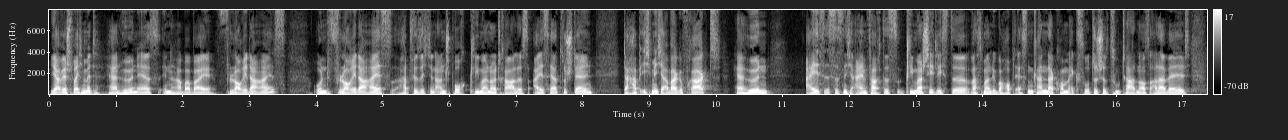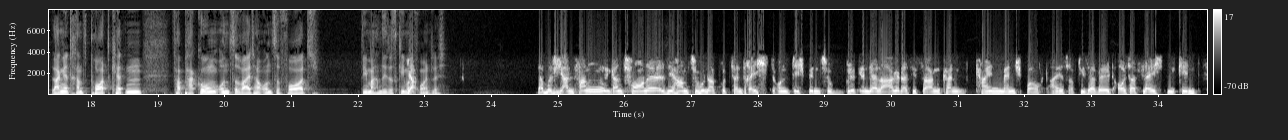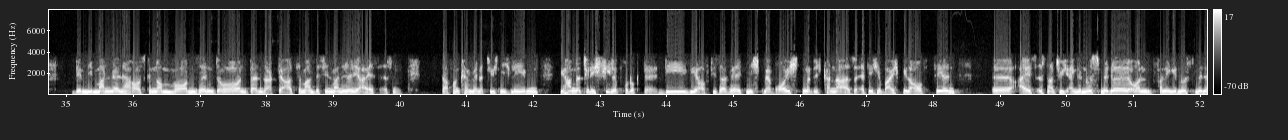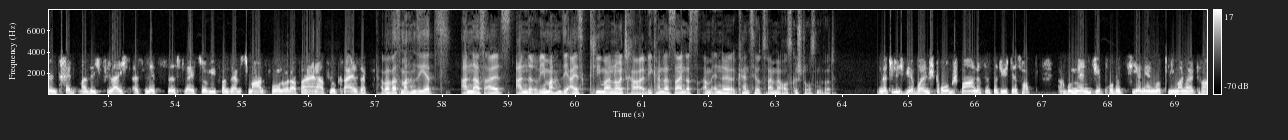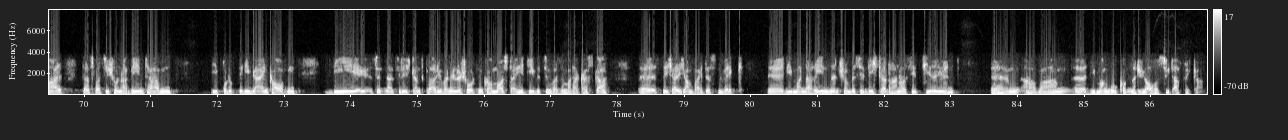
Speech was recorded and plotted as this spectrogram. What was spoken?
Ja, wir sprechen mit Herrn Höhn. Er ist Inhaber bei Florida Eis. Und Florida Eis hat für sich den Anspruch, klimaneutrales Eis herzustellen. Da habe ich mich aber gefragt, Herr Höhn, Eis ist es nicht einfach das klimaschädlichste, was man überhaupt essen kann? Da kommen exotische Zutaten aus aller Welt, lange Transportketten, Verpackung und so weiter und so fort. Wie machen Sie das klimafreundlich? Da muss ich anfangen, ganz vorne. Sie haben zu 100 Prozent recht und ich bin zum Glück in der Lage, dass ich sagen kann, kein Mensch braucht Eis auf dieser Welt, außer vielleicht ein Kind, dem die Mandeln herausgenommen worden sind und dann sagt der Arzt immer ein bisschen Vanilleeis essen. Davon können wir natürlich nicht leben. Wir haben natürlich viele Produkte, die wir auf dieser Welt nicht mehr bräuchten und ich kann da also etliche Beispiele aufzählen. Äh, Eis ist natürlich ein Genussmittel und von den Genussmitteln trennt man sich vielleicht als letztes, vielleicht so wie von seinem Smartphone oder von einer Flugreise. Aber was machen Sie jetzt anders als andere? Wie machen Sie Eis klimaneutral? Wie kann das sein, dass am Ende kein CO2 mehr ausgestoßen wird? Natürlich, wir wollen Strom sparen, das ist natürlich das Hauptargument. Wir produzieren ja nur klimaneutral das, was Sie schon erwähnt haben. Die Produkte, die wir einkaufen, die sind natürlich ganz klar, die Vanilleschoten kommen aus Tahiti bzw. Madagaskar, äh, ist sicherlich am weitesten weg. Äh, die Mandarinen sind schon ein bisschen dichter dran aus Sizilien, ähm, aber äh, die Mango kommt natürlich auch aus Südafrika.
